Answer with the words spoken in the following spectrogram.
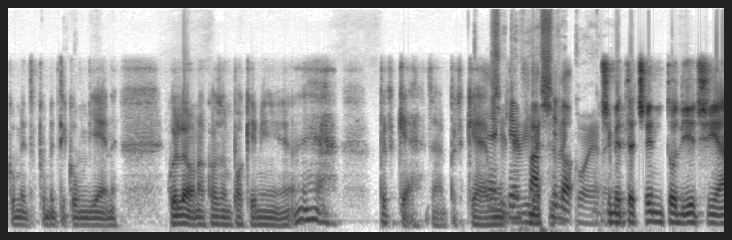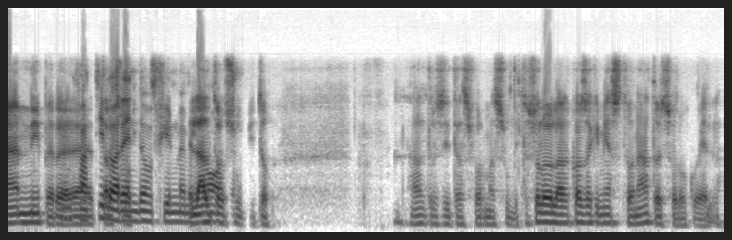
come, come ti conviene. Quello è una cosa un po' che mi... eh, perché? Cioè, perché Eh, un- che devi infatti lo- ci mette 110 anni per... eh, Infatti lo rende un film e l'altro subito. L'altro si trasforma subito. Solo la cosa che mi ha stonato è solo quello.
